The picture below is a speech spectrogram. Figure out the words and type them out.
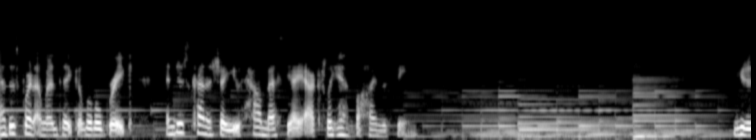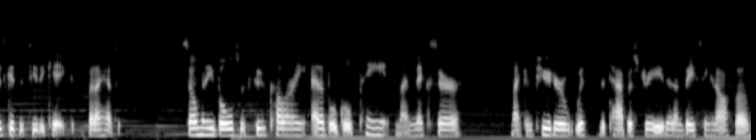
At this point, I'm going to take a little break and just kind of show you how messy I actually am behind the scenes. You just get to see the cake, but I have so many bowls with food coloring, edible gold paint, my mixer, my computer with the tapestry that I'm basing it off of.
